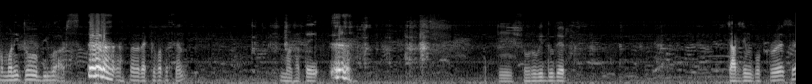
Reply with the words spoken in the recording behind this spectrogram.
সম্মানিত ভিউয়ার্স আপনারা দেখতে পাচ্ছেন, আমার হাতে একটি সৌর বিদ্যুতের চার্জিং পোর্ট রয়েছে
